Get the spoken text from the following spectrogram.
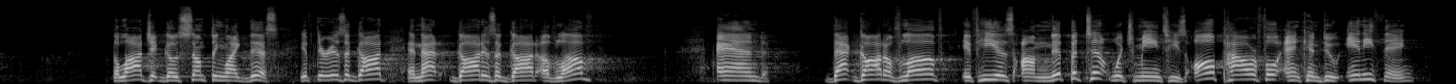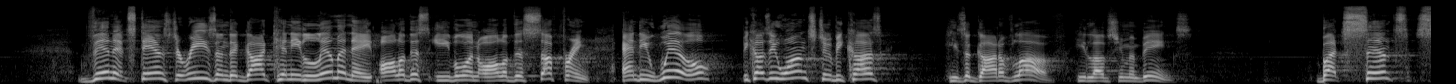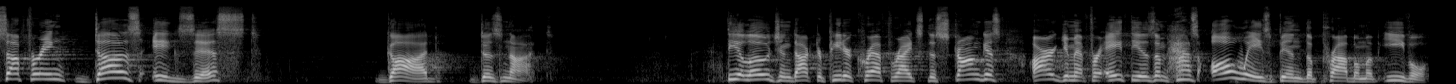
The logic goes something like this If there is a God, and that God is a God of love, and that God of love, if He is omnipotent, which means He's all powerful and can do anything, then it stands to reason that God can eliminate all of this evil and all of this suffering. And He will because He wants to, because He's a God of love. He loves human beings. But since suffering does exist, God does not. Theologian Dr. Peter Kreeft writes The strongest argument for atheism has always been the problem of evil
